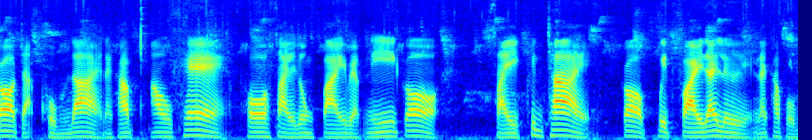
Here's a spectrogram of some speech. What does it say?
ก็จะขมได้นะครับ เอาแค่พอใส่ลงไปแบบนี้ก็ใส่ขึ้นช่าย ก็ปิดไฟได้เลยนะครับผม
